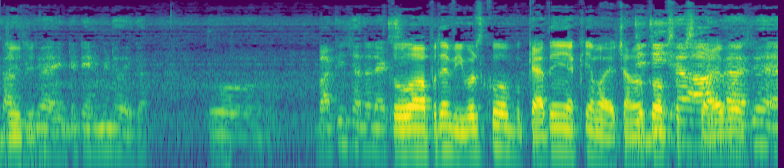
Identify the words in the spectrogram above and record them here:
काफ़ी जो। है एंटरटेनमेंट होएगा तो बाकी let's तो आप अपने व्यूवर्स को कह दें कि हमारे चैनल को आप सब्सक्राइब आप जो है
